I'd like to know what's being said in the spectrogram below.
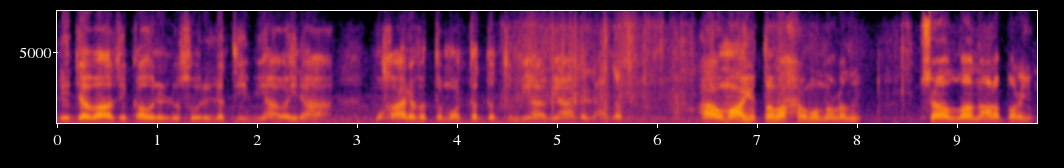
لجواز كون الأصول التي بها بينها مخالفة معتدة بها بهذا العدد ആ ഉമായുത്തവഹം എന്നുള്ളത് ഇൻഷാ അള്ളാഹ് നാളെ പറയും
